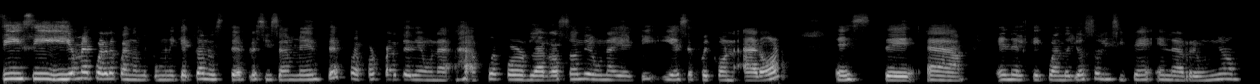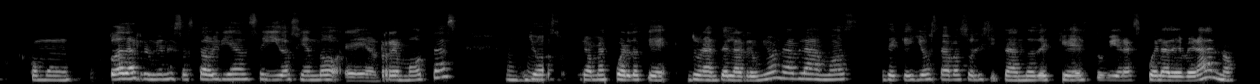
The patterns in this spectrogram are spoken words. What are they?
Sí, sí, y yo me acuerdo cuando me comuniqué con usted precisamente, fue por parte de una, fue por la razón de una IIP y ese fue con Aaron, este, ah, en el que cuando yo solicité en la reunión, como todas las reuniones hasta hoy día han seguido siendo eh, remotas, yo, yo me acuerdo que durante la reunión hablamos de que yo estaba solicitando de que él tuviera escuela de verano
